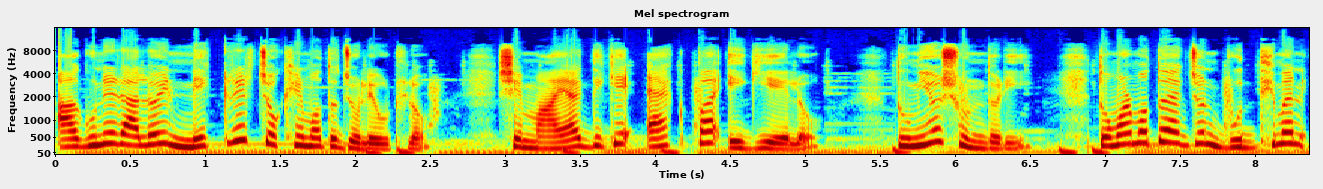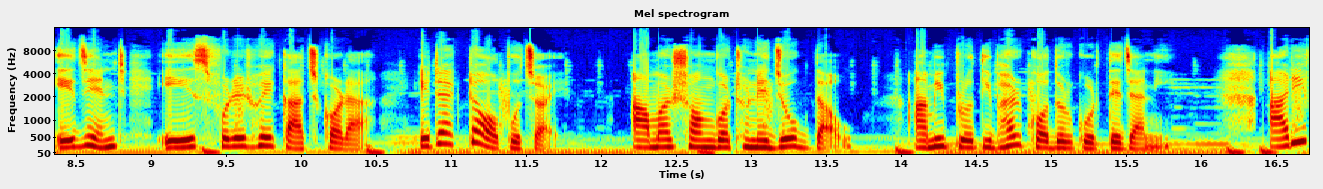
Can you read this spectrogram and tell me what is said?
আগুনের আলোয় নেকড়ের চোখের মতো জ্বলে উঠল। সে মায়ার দিকে এক পা এগিয়ে এলো। তুমিও সুন্দরী। তোমার মতো একজন বুদ্ধিমান এজেন্ট এএস ফোরের হয়ে কাজ করা, এটা একটা অপচয়। আমার সংগঠনে যোগ দাও। আমি প্রতিভার কদর করতে জানি। আরিফ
